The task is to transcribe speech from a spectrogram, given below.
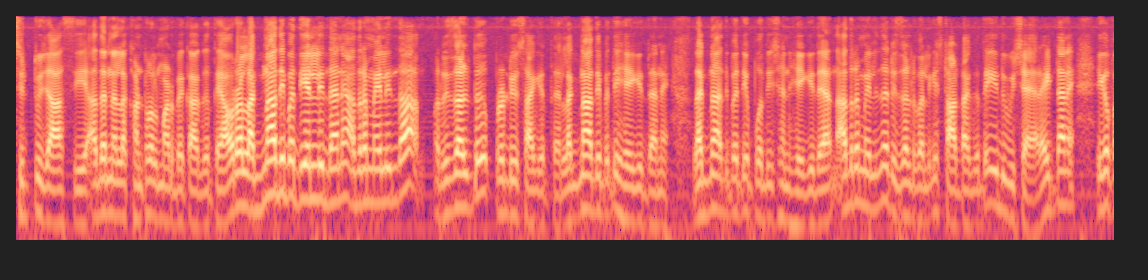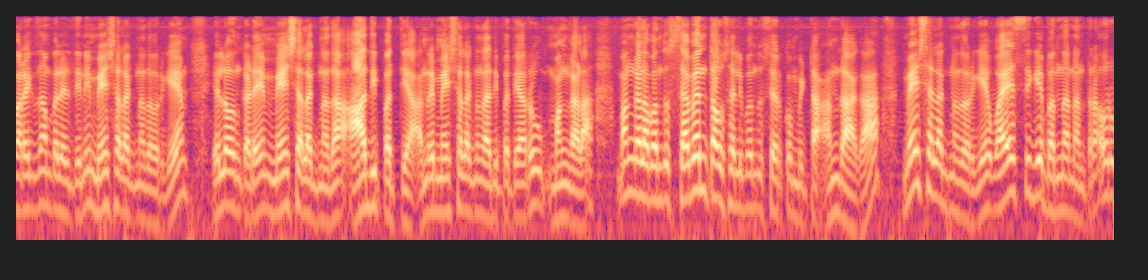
ಸಿಟ್ಟು ಜಾಸ್ತಿ, ಅದನ್ನೆಲ್ಲ ಕಂಟ್ರೋಲ್ ಮಾಡಬೇಕಾಗುತ್ತೆ. ಅವರ ಲಗ್ನಾಧಿಪತಿ ಎಲ್ಲಿದ್ದಾನೆ ಅದರ ಮೇಲಿಂದ ರಿಸಲ್ಟ್ ಪ್ರೊಡ್ಯೂಸ್ ಆಗಿರುತ್ತೆ ಲಗ್ನಾಧಿಪತಿ ಹೇಗಿದ್ದಾನೆ? ಲಗ್ನಾಧಿಪತಿಯ ಪೊಸಿಷನ್ ಹೇಗಿದೆ? ಅಂತ ಅದರ ಮೇಲಿಂದ ರಿಸಲ್ಟ್ ಬರಲಿಕ್ಕೆ ಸ್ಟಾರ್ಟ್ ಆಗುತ್ತೆ. ಇದು ವಿಷಯ ರೈಟ್ ಈಗ ಫಾರ್ ಎಕ್ಸಾಂಪಲ್ ಹೇಳ್ತೀನಿ, ಮೇಷಲಗ್ನದವ್ರಿಗೆ ಎಲ್ಲೋ ಒಂದು ಕಡೆ ಮೇಷಲಗ್ನದ ಆಧಿಪತ್ಯ, ಅಂದರೆ ಮೇಷಲಗ್ನದ ಅಧಿಪತಿ ಯಾರು? ಮಂಗಳ. ಮಂಗಳ ಬಂದು ಸೆವೆಂತ್ ಹೌಸಲ್ಲಿ ಬಂದು ಸೇರ್ಕೊಂಡ್ಬಿಟ್ಟ ಅಂದಾಗ, ಮೇಷಲಗ್ನದವ್ರಿಗೆ ವಯಸ್ಸಿಗೆ ಬಂದ ನಂತರ ಅವರು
